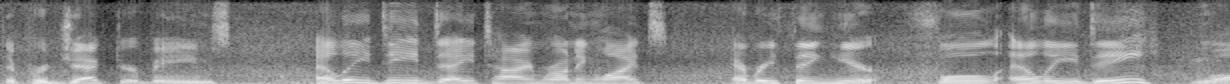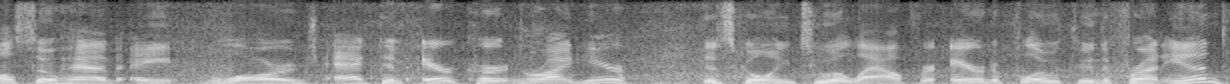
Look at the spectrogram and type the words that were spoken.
the projector beams, LED daytime running lights, everything here. Full LED. You also have a large active air curtain right here that's going to allow for air to flow through the front end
